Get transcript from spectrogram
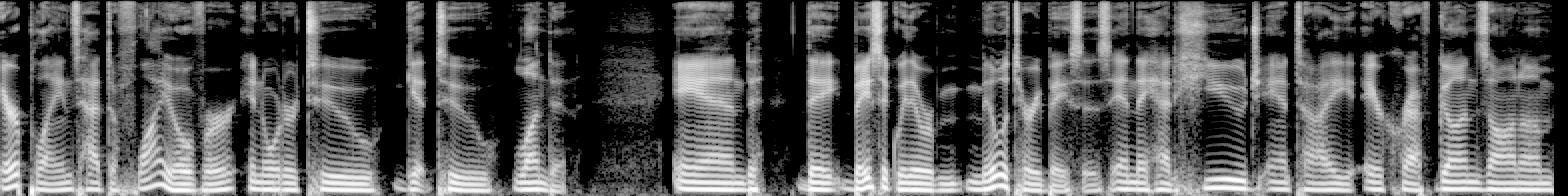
airplanes had to fly over in order to get to London. And they basically they were military bases and they had huge anti-aircraft guns on them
